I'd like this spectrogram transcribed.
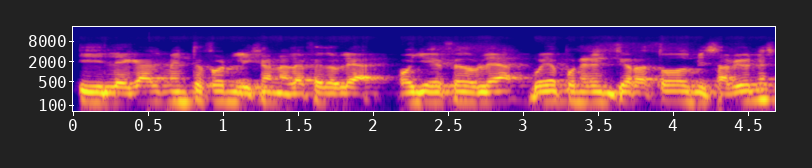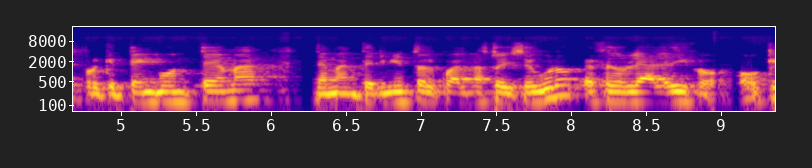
y legalmente fueron y a la FAA, oye FAA, voy a poner en tierra todos mis aviones porque tengo un tema de mantenimiento del cual no estoy seguro. FAA le dijo, ok,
